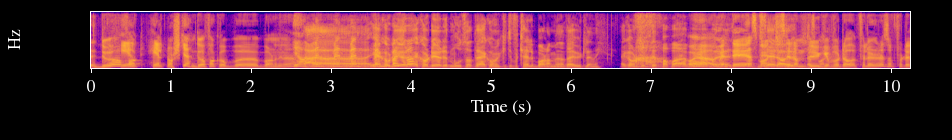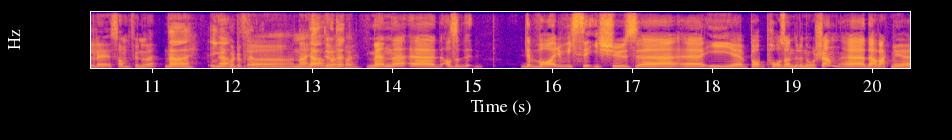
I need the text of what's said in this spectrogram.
helt, helt norske. Du har fucka opp eh, barna dine? Ja, Nei, men, men, men, jeg, kommer gjøre, jeg kommer til å gjøre det motsatte. Jeg kommer ikke til å fortelle barna mine at jeg er utlending. Jeg kommer til å si at pappa er pappa ja, bare men det, Det er smart. ser Selv om du Det ikke forteller det, så forteller samfunnet det. Nei, nei, nei. Ingen Ja, kommer til å Så fortelle det. Ja, fortsett. Men uh, altså det, var visse issues eh, eh, i, på, på Søndre Nordsjøen. Uh, det har vært mye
